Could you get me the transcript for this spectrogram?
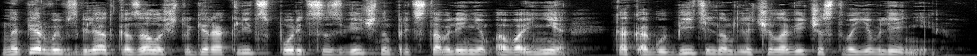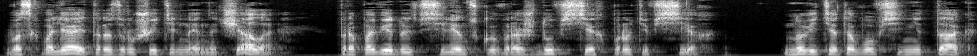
На первый взгляд казалось, что Гераклит спорит с извечным представлением о войне как о губительном для человечества явлении, восхваляет разрушительное начало, проповедует вселенскую вражду всех против всех. Но ведь это вовсе не так,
